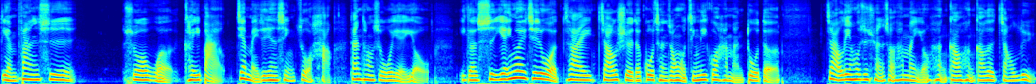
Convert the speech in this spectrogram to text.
典范是说，我可以把健美这件事情做好，但同时我也有。一个事业，因为其实我在教学的过程中，我经历过还蛮多的教练或是选手，他们有很高很高的焦虑，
